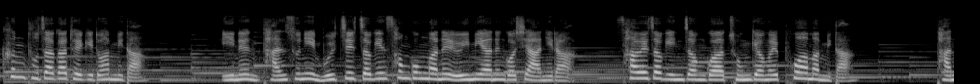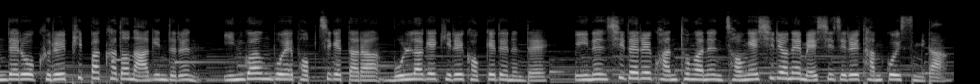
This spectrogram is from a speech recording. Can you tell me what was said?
큰 부자가 되기도 합니다. 이는 단순히 물질적인 성공만을 의미하는 것이 아니라 사회적 인정과 존경을 포함합니다. 반대로 그를 핍박하던 악인들은 인과응보의 법칙에 따라 몰락의 길을 걷게 되는데 이는 시대를 관통하는 정의 실현의 메시지를 담고 있습니다.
